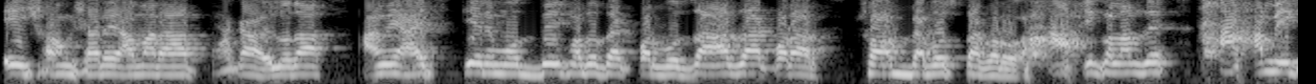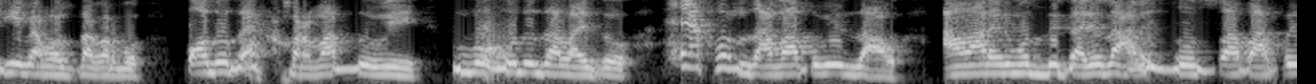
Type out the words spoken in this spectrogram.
এই সংসারে আমার আর থাকা হইল না। আমি আজকের মধ্যেই পদত্যাগ করব, যা যা করার সব ব্যবস্থা করো। আমি বললাম যে, আমি কি ব্যবস্থা করব? পদত্যাগ করবা তুমি, বহুত জ্বালাইছো। এখন যাবা তুমি, যাও। আমার এর মধ্যে তাই না, আমি চুপচাপ আছি।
